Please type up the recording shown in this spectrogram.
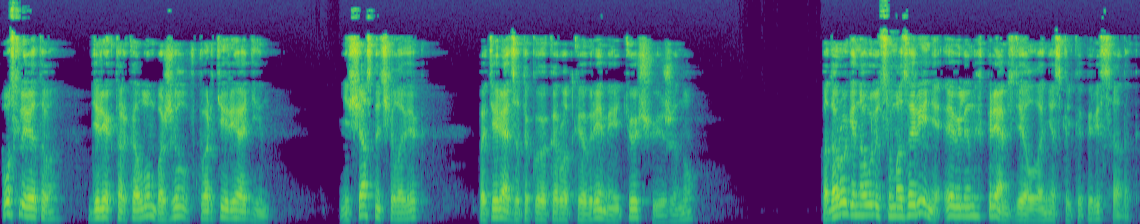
После этого директор Колумба жил в квартире один. Несчастный человек, потерять за такое короткое время и тещу, и жену. По дороге на улицу Мазарини Эвелин впрямь сделала несколько пересадок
